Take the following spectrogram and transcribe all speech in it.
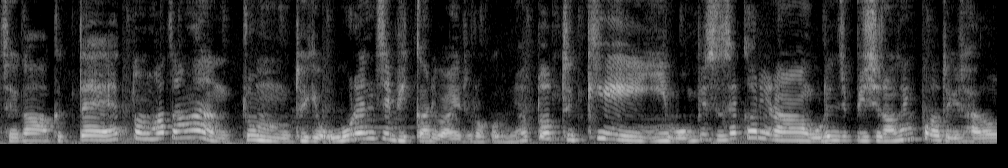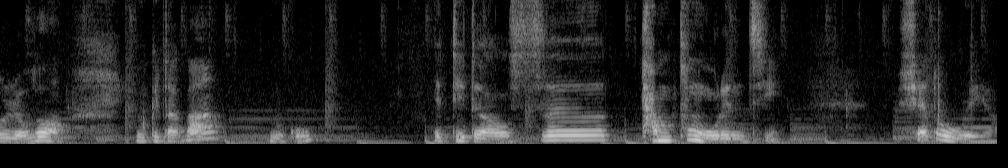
제가 그때 했던 화장은 좀 되게 오렌지 빛깔이 많이 들었거든요. 또 특히 이 원피스 색깔이랑 오렌지빛이랑 생각보다 되게 잘 어울려서 여기다가 이거 에뛰드 하우스 단풍 오렌지 섀도우예요.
